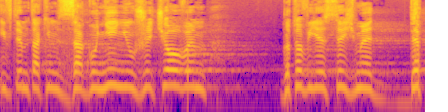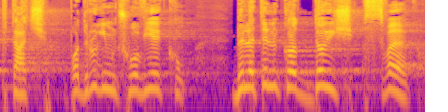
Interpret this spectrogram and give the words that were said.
i w tym takim zagonieniu życiowym gotowi jesteśmy deptać po drugim człowieku, byle tylko dojść swego.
